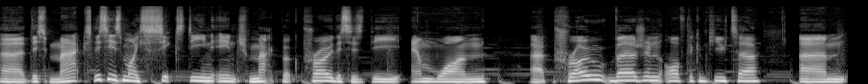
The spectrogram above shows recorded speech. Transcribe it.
uh, this Mac. This is my 16-inch MacBook Pro. This is the M1 uh, Pro version of the computer. Um,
